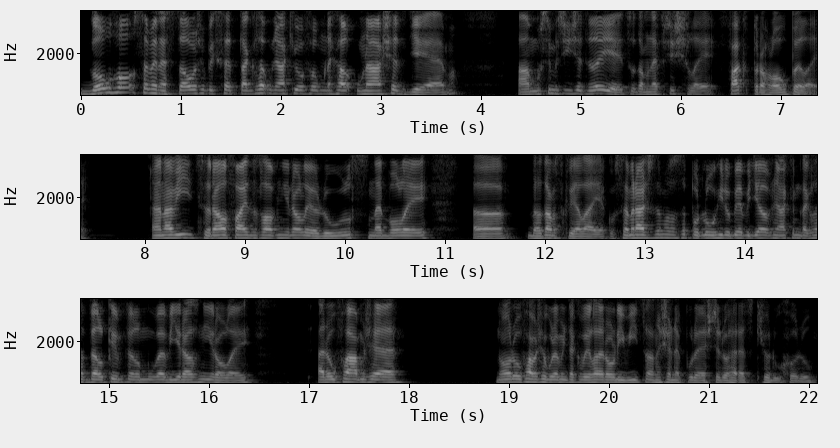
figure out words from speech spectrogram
Dlouho se mi nestalo, že bych se takhle u nějakého filmu nechal unášet dějem a musím říct, že ty lidi, co tam nepřišli, fakt prohloupili. A navíc Ralph Fiennes v hlavní roli Rules, neboli uh, byl tam skvělý. Jako jsem rád, že jsem ho zase po dlouhé době viděl v nějakém takhle velkém filmu ve výrazné roli a doufám, že no doufám, že bude mít takovýhle roli víc a že nepůjde ještě do hereckého důchodu.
